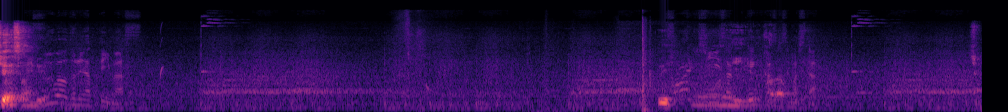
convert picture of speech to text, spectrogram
落合さんいるようい小もさく変ういいから化させましたちょっ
